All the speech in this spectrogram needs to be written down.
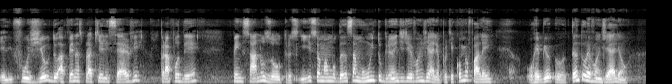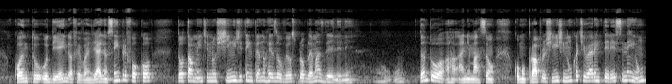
ele fugiu do, apenas para que ele serve para poder pensar nos outros. E isso é uma mudança muito grande de Evangelion, porque como eu falei, o, o tanto o Evangelion quanto o The End of Evangelion sempre focou totalmente no Shinji tentando resolver os problemas dele. Ele, tanto a animação como o próprio Shinji nunca tiveram interesse nenhum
